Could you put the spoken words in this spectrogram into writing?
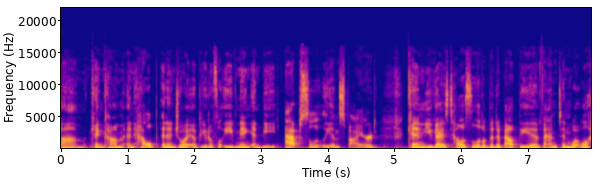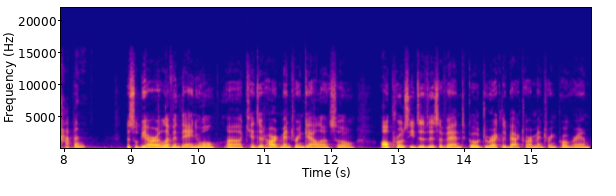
um, can come and help and enjoy a beautiful evening and be absolutely inspired. Can you guys tell us a little bit about the event and what will happen? This will be our 11th annual uh, Kids at Heart Mentoring Gala. So all proceeds of this event go directly back to our mentoring program.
